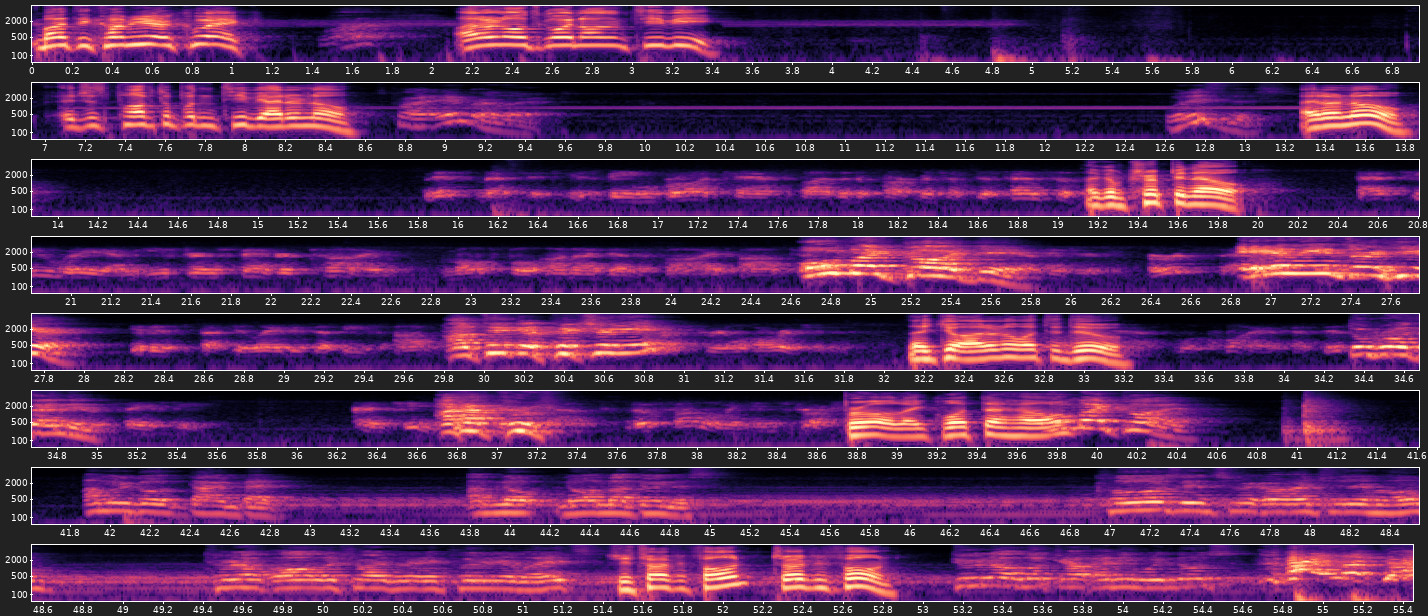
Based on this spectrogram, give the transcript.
Mati, come here quick. What? I don't know what's going on on TV. It just popped up on the TV. I don't know. It's probably Amber Alert. What is this? I don't know. This message is being broadcast by the Department of Defense of Like I'm tripping out. at 2 a.m. Eastern Standard Time. Multiple unidentified objects Oh my god, yeah. Aliens are here. It is speculated that these objects I'm taking a picture, terrestrial origin. Like yo, I don't know what to do. Will quiet at this The world's ending. I have proof. carry out The following instructions. Bro, like what the hell? Oh my god. I'm gonna go die in bed. I'm no, no, I'm not doing this. Close and enter your home. Turn off all electronics, including your lights. Did you turn off your phone? Turn off your phone. Do not look out any windows. I looked! I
